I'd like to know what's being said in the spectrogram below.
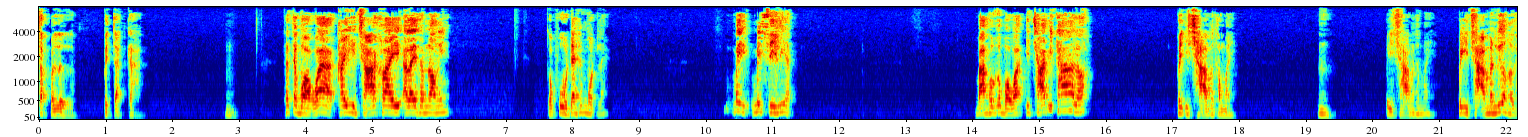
สับเปลือไปจัดการถ้าจะบอกว่าใครอิจฉาใครอะไรทำนองนี้ ก็พูดได้ทั้งหมดแล้ว ไม่ไม่ซีเรียส บางคนก็บอกว่า อิจฉาพิธาเหรอ ไปอิจฉามันทำไม อืมไปอิจฉามันทำไม ไปอิจฉามันเรื่องอะไร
